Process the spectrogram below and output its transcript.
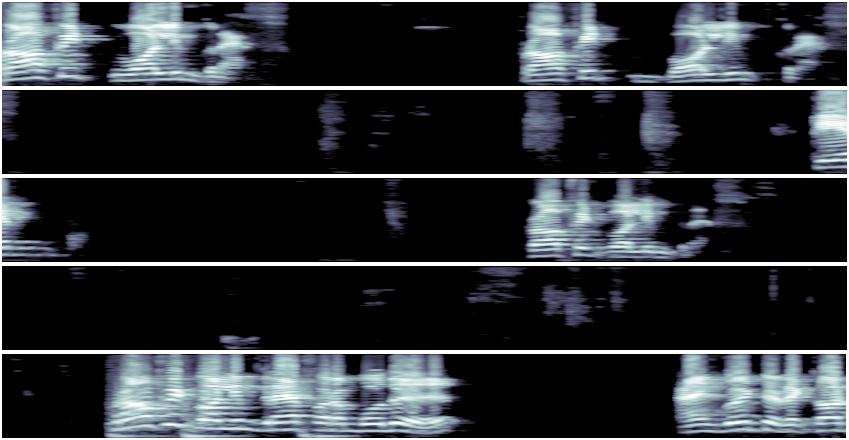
profit volume graph. Profit volume graph. Clear? Profit volume graph. Profit volume graph வரும்போது I am going to record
